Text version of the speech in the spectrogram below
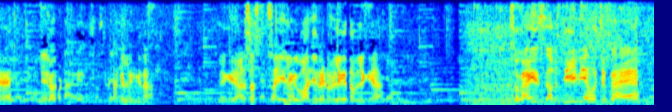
है? पटाखे। लेंगे ना? लेंगे यार सही लेकिन वाजिब रेट में लेंगे तब लेंगे यार। सो गाइस अब सीन ये हो चुका है।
